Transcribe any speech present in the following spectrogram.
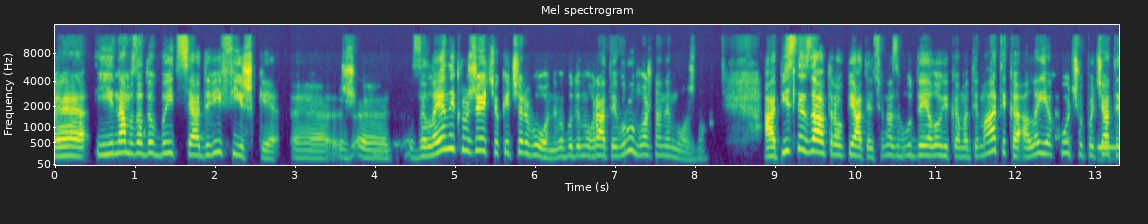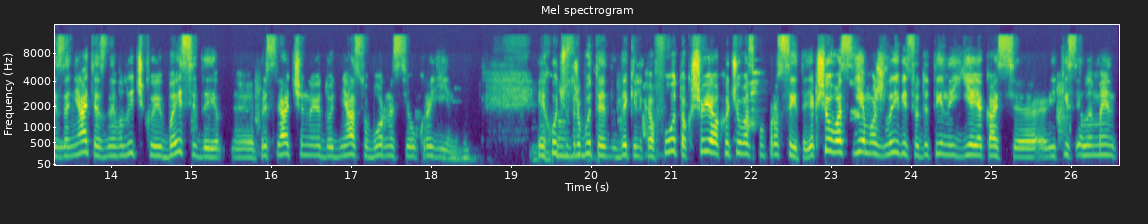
Е, І нам знадобиться дві фішки: е, ж- е, зелений кружечок і червоний. Ми будемо грати в гру, можна, не можна. А післязавтра, в п'ятницю, у нас буде логіка математика, але я хочу почати заняття з невеличкої бесіди, е, присвяченої до Дня Соборності України. Я хочу зробити декілька фоток. Що я хочу вас попросити? Якщо у вас є можливість, у дитини є якась, е, якийсь елемент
